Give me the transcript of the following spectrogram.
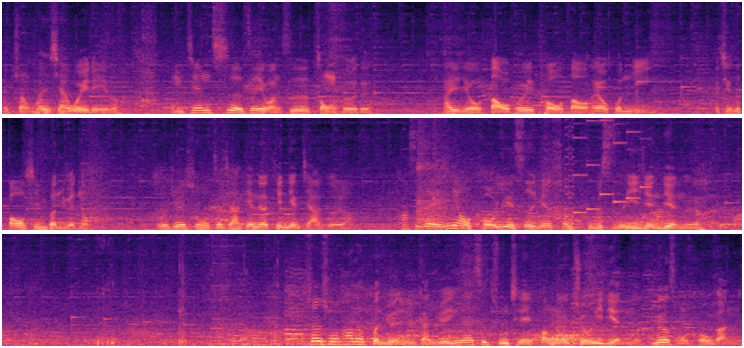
来转换一下味蕾吧。我们今天吃的这一碗是综合的，它有倒灰头刀，还有荤泥，而且是包心本源哦。我会觉得说，这家店的甜点价格啊，它是在庙口夜市里面算朴实的一间店呢。虽然说它的本源感觉应该是煮起来放的久一点的，没有什么口感的。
